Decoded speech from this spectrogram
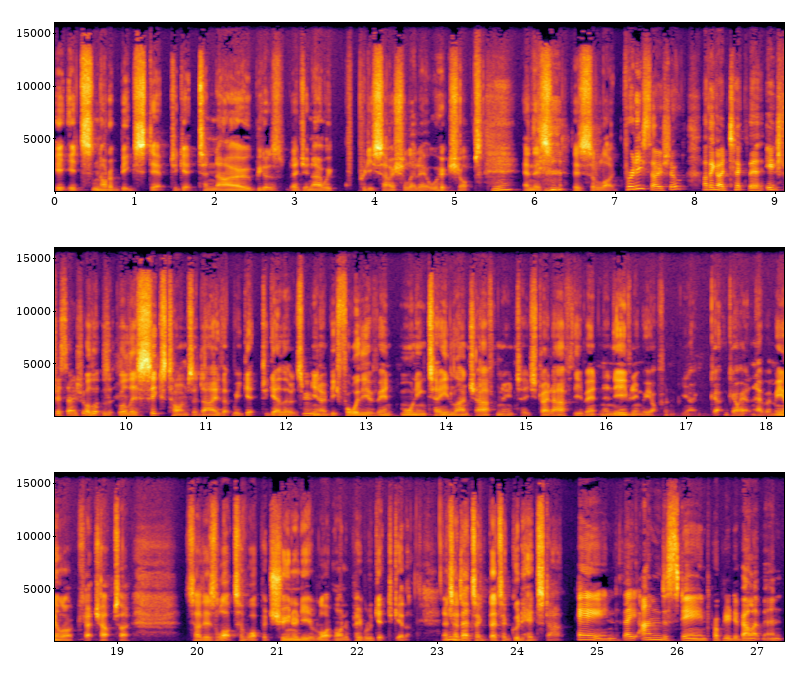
it, it's not a big step to get to know because, as you know, we're pretty social at our workshops, Yeah. and there's there's sort of like Pretty social. I think I'd tick the extra social. well, well, there's six times a day that we get together. It's Mm. you know before the event, morning tea, lunch, afternoon tea, straight after the event, and in the evening we often you know go, go out and have a meal or catch up. So. So there's lots of opportunity of like-minded people to get together, and so that's a that's a good head start. and they understand property development,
